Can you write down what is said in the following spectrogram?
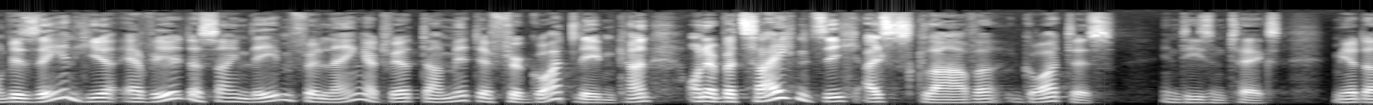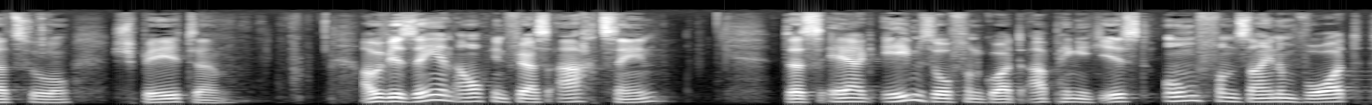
Und wir sehen hier, er will, dass sein Leben verlängert wird, damit er für Gott leben kann. Und er bezeichnet sich als Sklave Gottes in diesem Text. Mehr dazu später. Aber wir sehen auch in Vers 18, dass er ebenso von Gott abhängig ist, um von seinem Wort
